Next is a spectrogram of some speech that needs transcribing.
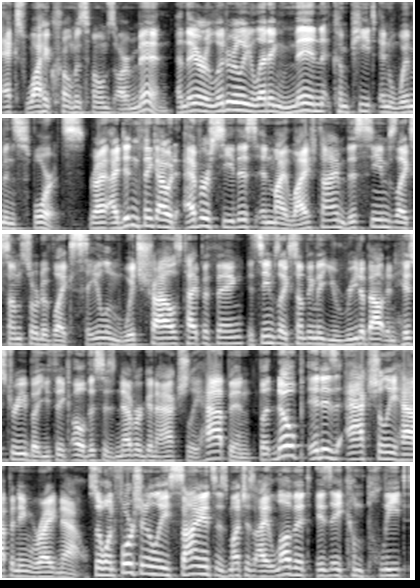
XY chromosomes are men. And they are literally letting men compete in women's sports, right? I didn't think I would ever see this in my lifetime. This seems like some sort of like Salem witch trials type of thing. It seems like something that you read about in history, but you think, oh, this is never gonna actually happen. But nope, it is actually happening right now. So unfortunately, science, as much as I love it, is a complete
